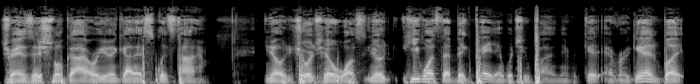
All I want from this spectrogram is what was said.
transitional guy or even a guy that splits time. You know, George Hill wants, you know, he wants that big payday, which he'll probably never get ever again, but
